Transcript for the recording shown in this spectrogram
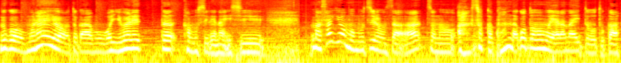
向こうもらえよとかもう言われたかもしれないしまあ作業ももちろんさそのあそっかこんなこともやらないととか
